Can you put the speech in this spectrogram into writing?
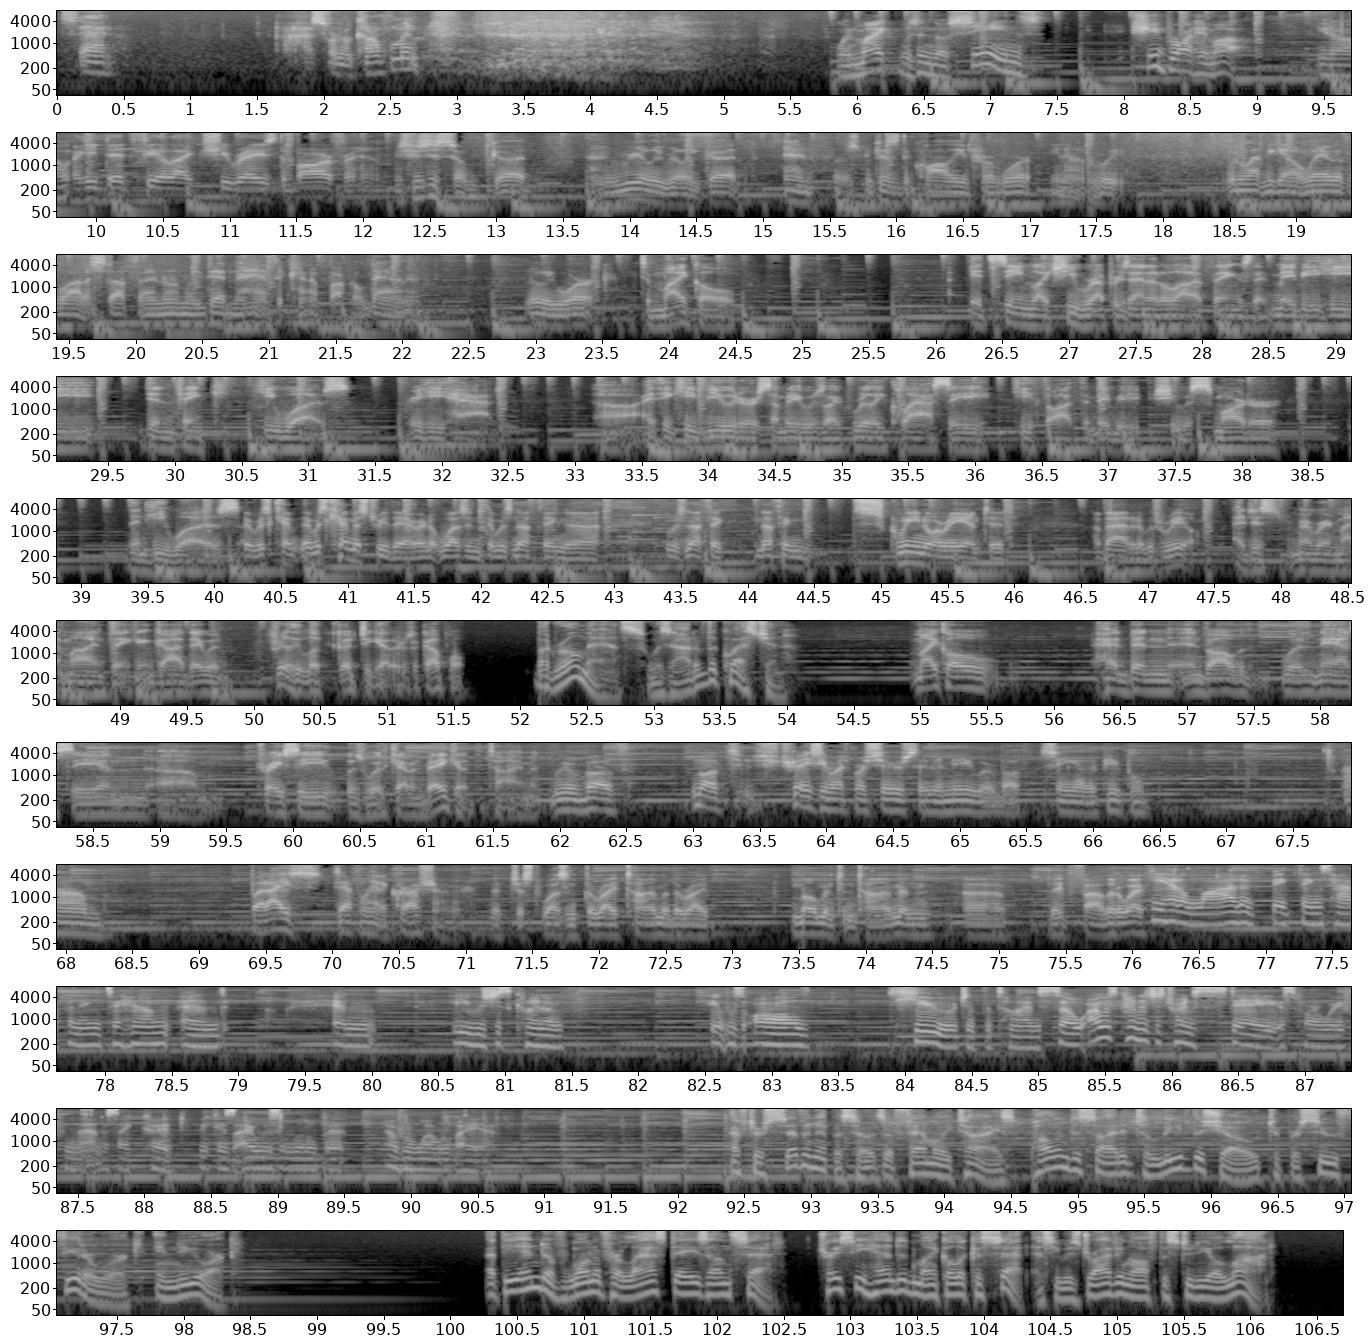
Sad. that uh, sort of a compliment? When Mike was in those scenes, she brought him up. You know, he did feel like she raised the bar for him. She was just so good. I mean, really, really good. And it was because of the quality of her work. You know, we wouldn't let me get away with a lot of stuff that I normally did, and I had to kind of buckle down and really work. To Michael, it seemed like she represented a lot of things that maybe he didn't think he was or he had. Uh, I think he viewed her as somebody who was like really classy. He thought that maybe she was smarter than he was. There was chem- there was chemistry there, and it wasn't. There was nothing. Uh, there was nothing. Nothing screen oriented about it. It was real. I just remember in my mind thinking, God, they would really look good together as a couple. But romance was out of the question. Michael had been involved with, with Nancy, and um, Tracy was with Kevin Bacon at the time. And We were both, well, Tracy much more seriously than me. We were both seeing other people. Um, but I definitely had a crush on her. It just wasn't the right time or the right moment in time, and uh, they filed it away. He had a lot of big things happening to him, and and he was just kind of. It was all huge at the time. So I was kind of just trying to stay as far away from that as I could because I was a little bit overwhelmed by it. After seven episodes of Family Ties, Pollan decided to leave the show to pursue theater work in New York. At the end of one of her last days on set, Tracy handed Michael a cassette as he was driving off the studio lot.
